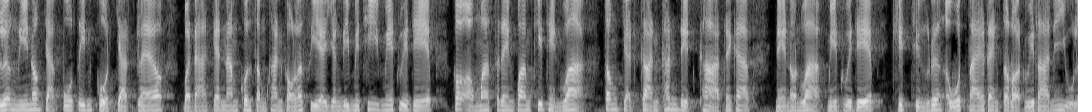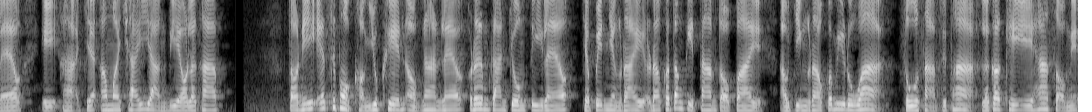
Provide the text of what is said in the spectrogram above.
เรื่องนี้นอกจากปูตินโกรธจัดแล้ว บรรดาแกนนำคนสำคัญของรัสเซียอย่างดิมิทรีเมดเวเดฟก็ออกมาแสดงความคิดเห็นว่าต้องจัดการขั้นเด็ดขาดนะครับ แน่นอนว่าเมดเวเดฟคิดถึงเรื่องอาวุธร้ายแรงตลอดเวลานี่อยู่แล้ว เออะจะเอามาใช้อย่างเดียวแล้วครับ ตอนนี้ F16 ของยูเครนออกงานแล้ว เริ่มการโจมตีแล้ว จะเป็นอย่างไรเราก็ต้องติดตามต่อไป เอาจริงเราก็ไม่รู้ว่า ซู35 แล้วก็ KA52 นี่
